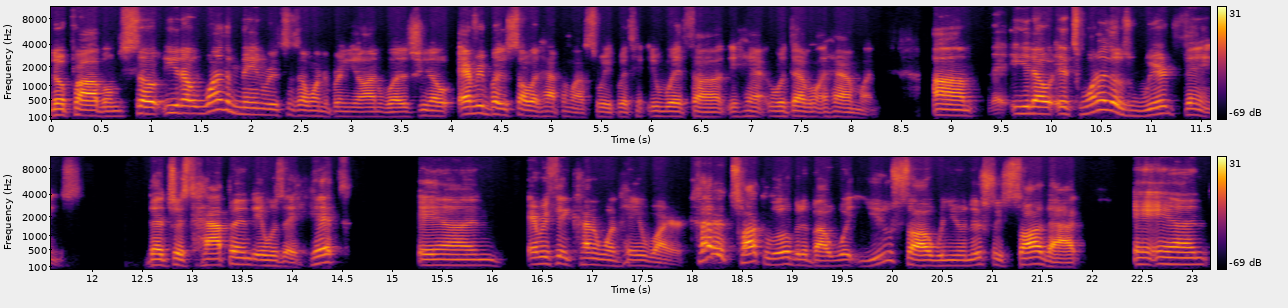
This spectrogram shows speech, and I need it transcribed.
No problem. So, you know, one of the main reasons I wanted to bring you on was, you know, everybody saw what happened last week with with uh with Evelyn Hamlin. Um, you know, it's one of those weird things that just happened. It was a hit, and everything kind of went haywire. Kind of talk a little bit about what you saw when you initially saw that, and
